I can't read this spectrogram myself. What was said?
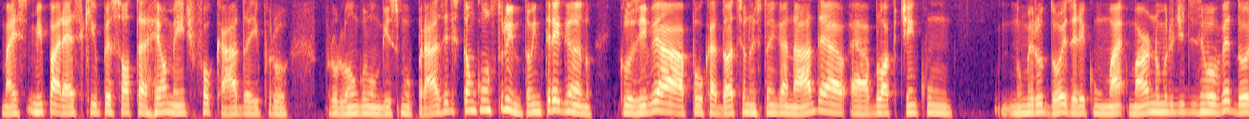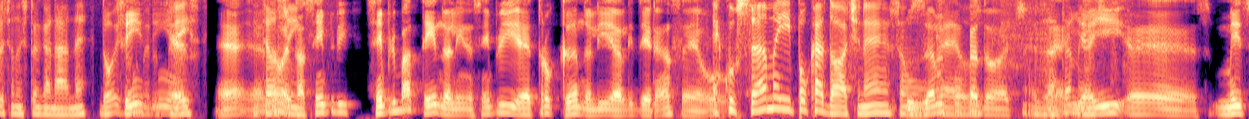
mas me parece que o pessoal tá realmente focado aí pro, pro longo, longuíssimo prazo. Eles estão construindo, estão entregando. Inclusive a Polkadot, se eu não estou enganado, é a, é a blockchain com número 2 ali, com o maior número de desenvolvedores, se eu não estou enganado, né? 2, número 3. É. É, é, então, não, assim, tá sempre, sempre batendo ali, né? Sempre é, trocando ali a liderança. É, o... é Kusama e Polkadot, né? São, Kusama e é, Polkadot. Os... Exatamente. e aí, é, mês,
